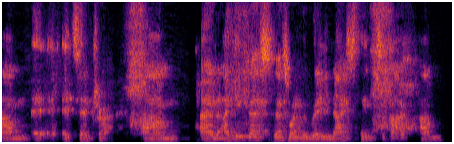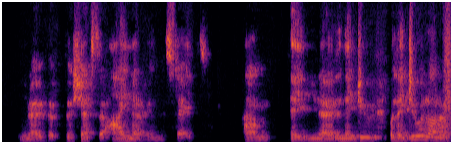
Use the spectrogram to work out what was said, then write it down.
um, etc. Um, and I think that's that's one of the really nice things about um, you know the, the, chefs that I know in the states. Um, they you know and they do well they do a lot of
